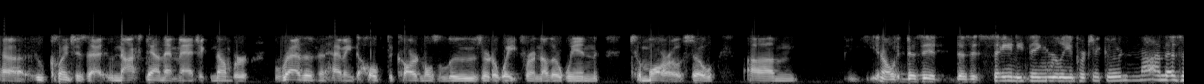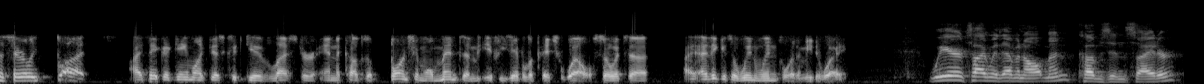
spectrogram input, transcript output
uh, who clinches that, who knocks down that magic number, rather than having to hope the Cardinals lose or to wait for another win tomorrow. So um, you know, does it does it say anything really in particular? Not necessarily, but I think a game like this could give Lester and the Cubs a bunch of momentum if he's able to pitch well. So it's a, I, think it's a win-win for them either way. We're talking with Evan Altman, Cubs insider,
